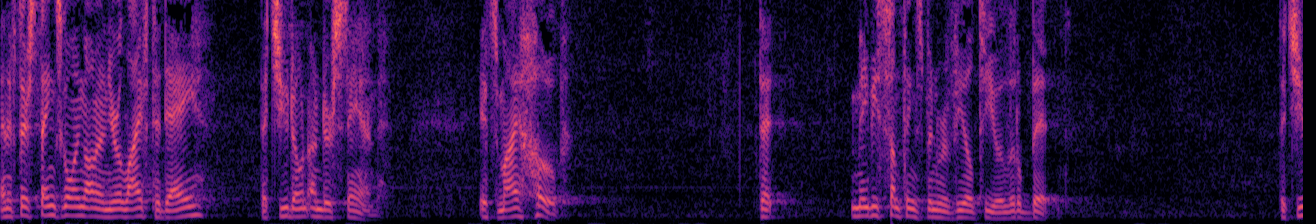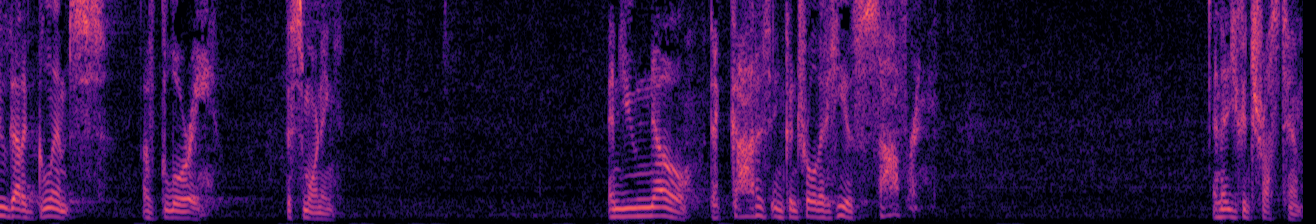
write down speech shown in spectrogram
And if there's things going on in your life today that you don't understand, it's my hope maybe something's been revealed to you a little bit, that you got a glimpse of glory this morning. And you know that God is in control, that He is sovereign, and that you can trust Him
